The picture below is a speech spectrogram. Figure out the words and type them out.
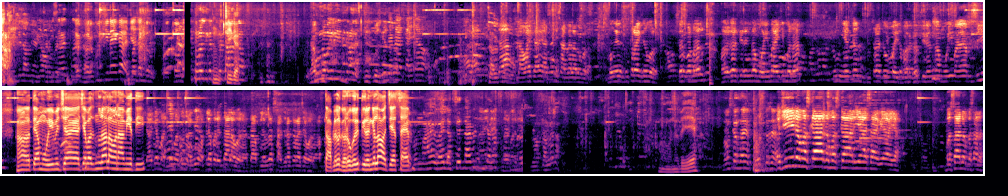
ठीक आहे झेंडा लावायचा आहे असं मी सांगायला आलो मला मग हे दुसरा एक नंबर सर म्हणाल हर घर तिरंगा मोहीम आहे जी म्हणा तुम्ही एक जण दुसरा जो पहिला तिरंगा मोहीम आहे. आमची हा त्या मोहिमेच्या याच्या बाजून आला म्हणा आम्ही येते त्याच्या माध्यमातून आम्ही आपल्यापर्यंत आला म्हणा तर आपल्याला साजरा करायचा म्हणा तर आपला आपल्याला घरोघरी तिरंगे लावायचे आहेत साहेब. हो ना बे. नमस्कार साहेब नमस्कार साहेब. अजी नमस्कार नमस्कार या साहेब या या. बसा ना बसा ना.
